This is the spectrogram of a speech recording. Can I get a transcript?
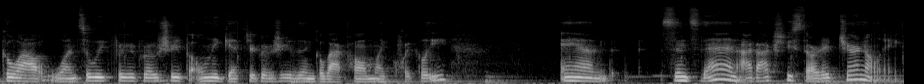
go out once a week for your groceries, but only get your groceries and go back home like quickly. And since then, I've actually started journaling.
